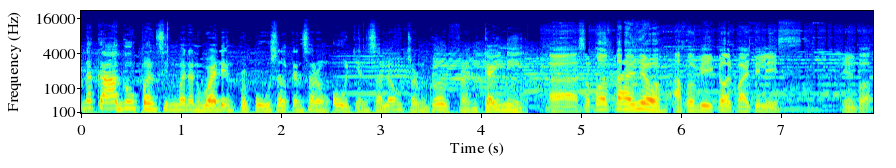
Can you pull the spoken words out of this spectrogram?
nakaagaw pansin man ang wedding proposal kan sarong audience sa long-term girlfriend kay ni. Uh, supportahan nyo, ako Bicol Party List. Yun po.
